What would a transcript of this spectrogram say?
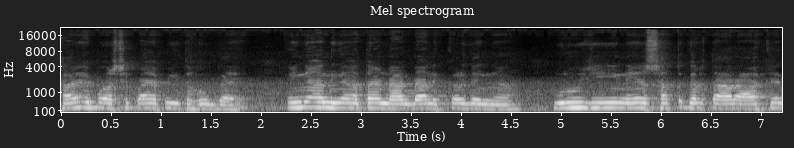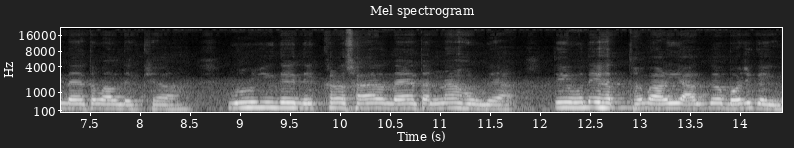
ਸਾਰੇ ਪੁਰਸ਼ ਪੈ ਪੀਤ ਹੋ ਗਏ। ਕਈਆਂ ਦੀਆਂ ਤਾਂ ਡਾਂਡਾਂ ਨਿਕਲ ਗਈਆਂ। ਗੁਰੂ ਜੀ ਨੇ ਸਤ ਕਰਤਾਰ ਆ ਕੇ ਦੈਂਤ ਵੱਲ ਦੇਖਿਆ। ਗੁਰੂ ਜੀ ਦੇ ਦੇਖਣ ਸਾਰ ਦੈਂਤ ਅੰਨਾ ਹੋ ਗਿਆ ਤੇ ਉਹਦੇ ਹੱਥ ਵਾਲੀ ਅੱਗ ਬੁਝ ਗਈ।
